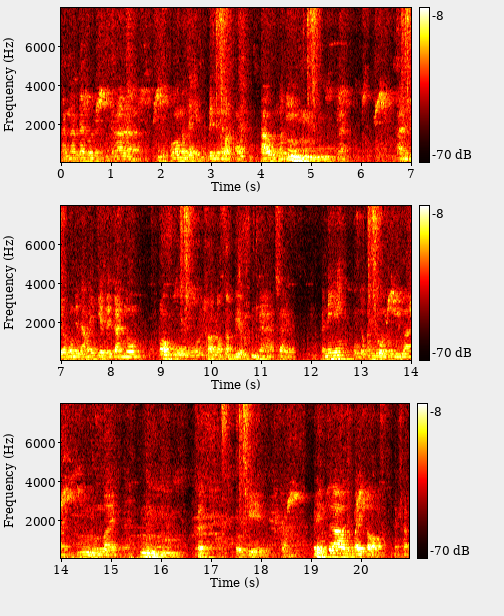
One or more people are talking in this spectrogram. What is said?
หันหน้าด้านโน้นเลยอ่าเพราะว่ามันจะเห็นเป็นจังหวะของเท้าผมมาดีอืมนะอันเดี๋ยวผมจะทำให้เกียรติโดยการโน้มโอ้โหช็อตล็อกสามเหลี่ยมอ่าใช่ครับอันนี้ผมจะคอนโทรลตรงนี้ไว้อืตรงมนู้นไว้นะอืมโอเคเอ้ยเวลาเราจะไปต่อนะครับ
